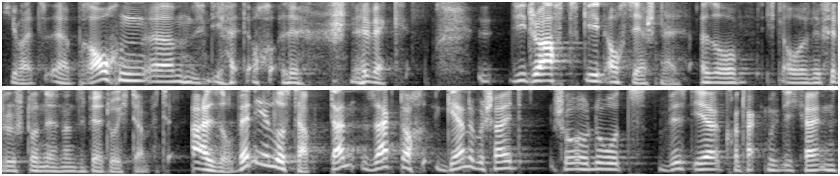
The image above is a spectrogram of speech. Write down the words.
jeweils äh, brauchen, ähm, sind die halt auch alle schnell weg. Die Drafts gehen auch sehr schnell. Also ich glaube eine Viertelstunde, dann sind wir durch damit. Also, wenn ihr Lust habt, dann sagt doch gerne Bescheid. Show Notes, wisst ihr, Kontaktmöglichkeiten,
